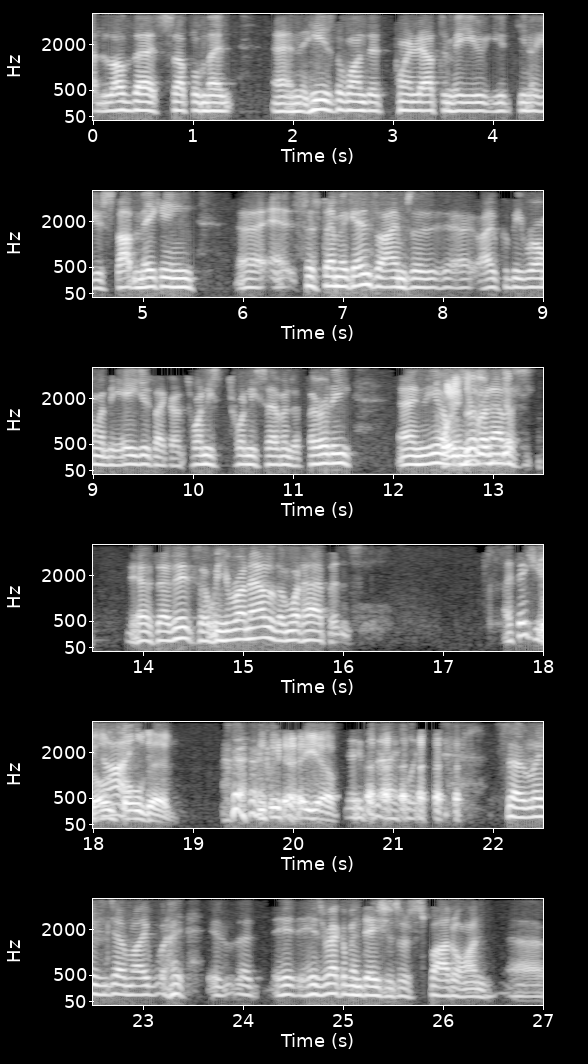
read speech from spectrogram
I love that supplement, and he's the one that pointed out to me, you you you know, you stop making uh, systemic enzymes. Uh, I could be wrong on the ages, like on 20, 27 to 30, and you know, when you run out yep. of yeah, is that it? So when you run out of them, what happens? I think you Stone die. cold dead. yeah, yeah. exactly. So, ladies and gentlemen, I, his recommendations are spot on, uh,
